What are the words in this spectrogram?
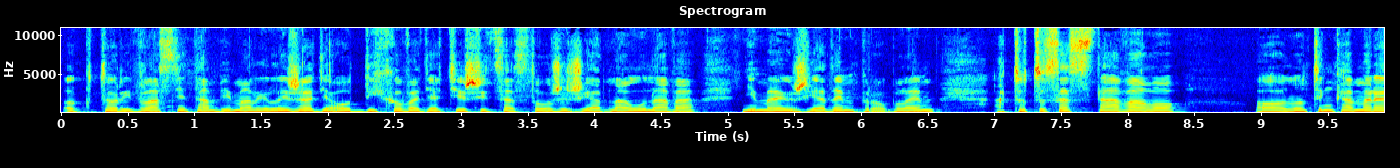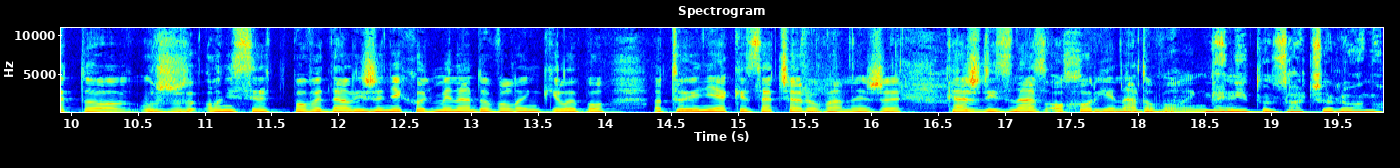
ktorí vlastne tam by mali ležať a oddychovať a tešiť sa z toho, že žiadna únava, nemajú žiaden problém. A toto sa stávalo No ten kamarát to, už oni si povedali, že nechoďme na dovolenky, lebo to je nejaké začarované, že každý z nás ochorie na dovolenke. Není to začarované.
